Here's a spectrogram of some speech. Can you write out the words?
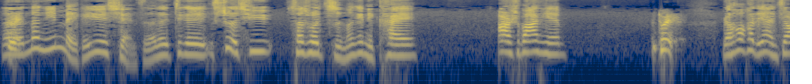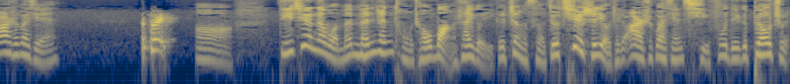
呃，那您每个月选择的这个社区，他说只能给你开二十八天。对。然后还得让你交二十块钱。对。啊，的确呢，我们门诊统筹网上有一个政策，就确实有这个二十块钱起付的一个标准，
